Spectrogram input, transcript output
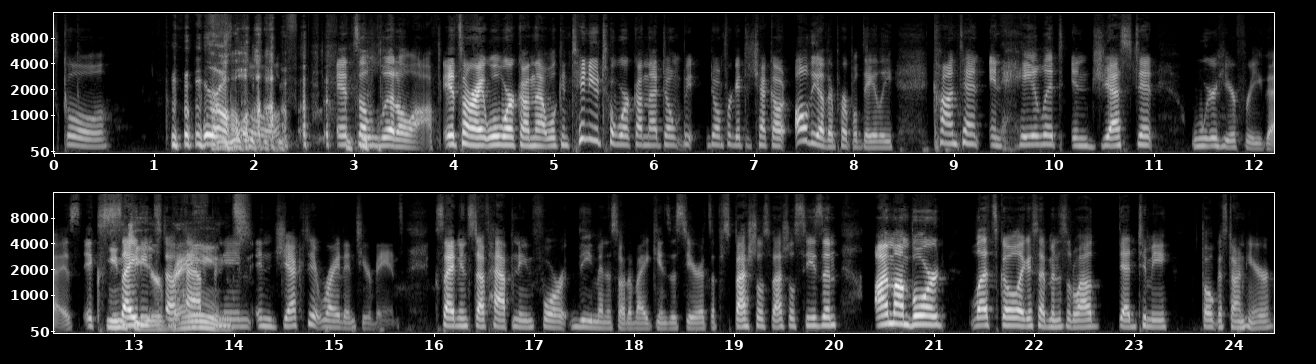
skol. We're all off. It's a little off. It's all right. We'll work on that. We'll continue to work on that. Don't be don't forget to check out all the other Purple Daily content. Inhale it, ingest it. We're here for you guys. Exciting stuff happening. Inject it right into your veins. Exciting stuff happening for the Minnesota Vikings this year. It's a special, special season. I'm on board. Let's go. Like I said, Minnesota Wild, dead to me. Focused on here,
